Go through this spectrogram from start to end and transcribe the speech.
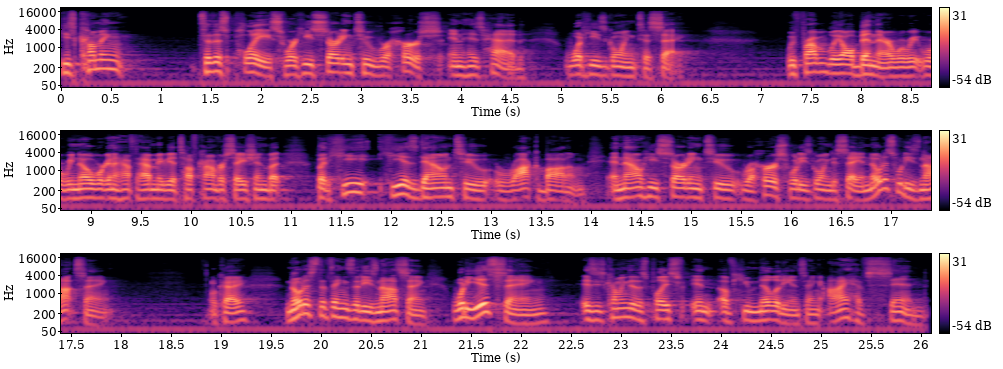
he's coming to this place where he's starting to rehearse in his head what he's going to say. We've probably all been there where we, where we know we're going to have to have maybe a tough conversation, but, but he, he is down to rock bottom. And now he's starting to rehearse what he's going to say. And notice what he's not saying. Okay? Notice the things that he's not saying. What he is saying is he's coming to this place in, of humility and saying, I have sinned.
